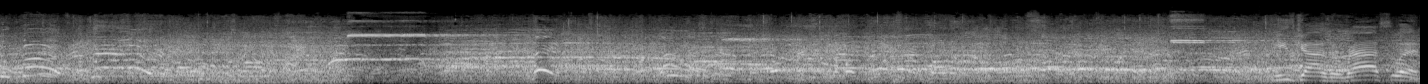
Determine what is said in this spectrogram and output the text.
You good, you good. Hey, These guys are wrestling.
